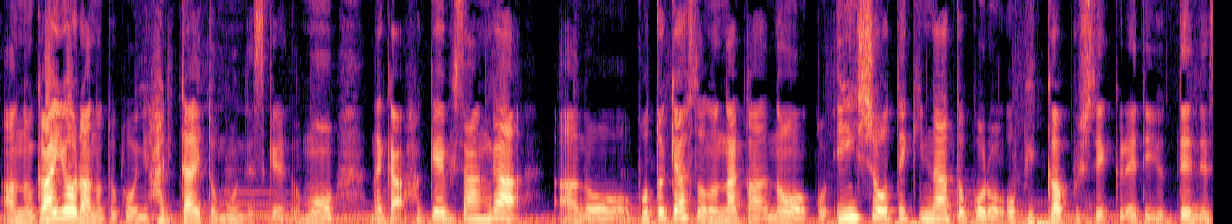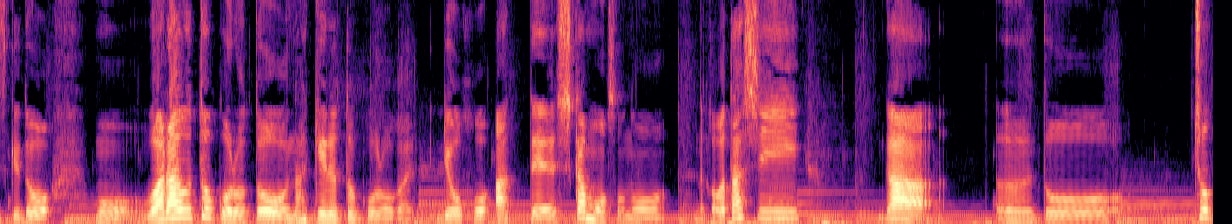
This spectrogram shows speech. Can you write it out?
あの、概要欄のところに貼りたいと思うんですけれども、なんか、はけびさんが、あの、ポッドキャストの中のこう印象的なところをピックアップしてくれて言ってるんですけど、もう、笑うところと泣けるところが両方あって、しかもその、なんか私が、うんと、ちょっ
